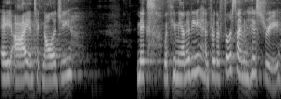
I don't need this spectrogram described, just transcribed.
AI and technology mix with humanity, and for the first time in history,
